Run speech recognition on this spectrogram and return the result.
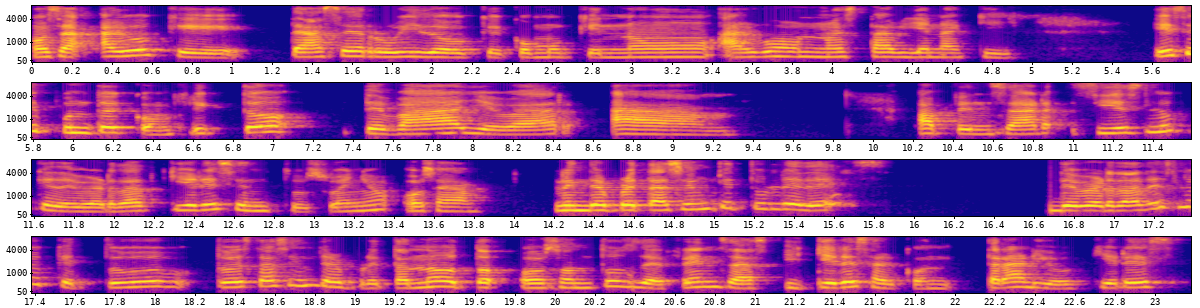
O sea, algo que te hace ruido, que como que no, algo no está bien aquí. Ese punto de conflicto te va a llevar a, a pensar si es lo que de verdad quieres en tu sueño, o sea, la interpretación que tú le des, de verdad es lo que tú, tú estás interpretando o, son tus defensas y quieres al contrario, quieres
